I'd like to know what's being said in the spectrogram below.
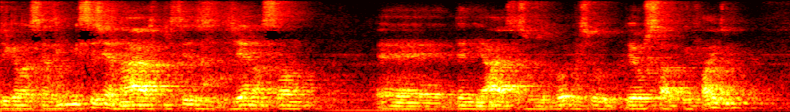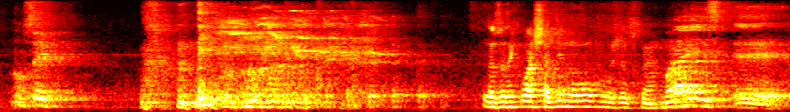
digamos assim, às miscigenagens, miscigenação é, DNA, essas coisas todas, isso Deus sabe o que faz, né? Não sei. Nós vamos ter que baixar de novo, Josué. Mas, é...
